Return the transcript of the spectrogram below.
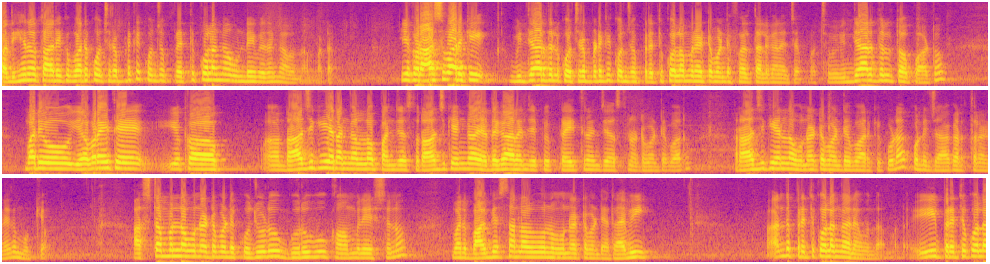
పదిహేనో తారీఖు వరకు వచ్చేటప్పటికి కొంచెం ప్రతికూలంగా ఉండే విధంగా ఉందన్నమాట. ఈ యొక్క రాశి వారికి విద్యార్థులకు వచ్చేటప్పటికి కొంచెం ప్రతికూలమైనటువంటి ఫలితాలుగానే చెప్పచ్చు. విద్యార్థులతో పాటు మరియు ఎవరైతే ఈ యొక్క రాజకీయ రంగంలో పనిచేస్తూ రాజకీయంగా ఎదగాలని చెప్పి ప్రయత్నం చేస్తున్నటువంటి వారు రాజకీయంలో ఉన్నటువంటి వారికి కూడా కొన్ని జాగ్రత్తలు అనేది ముఖ్యం. అష్టమంలో ఉన్నటువంటి కుజుడు గురువు కాంబినేషను మరి భాగ్యస్థానంలో ఉన్నటువంటి రవి అంత ప్రతికూలంగానే ఉందన్నమాట. ఈ ప్రతికూల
